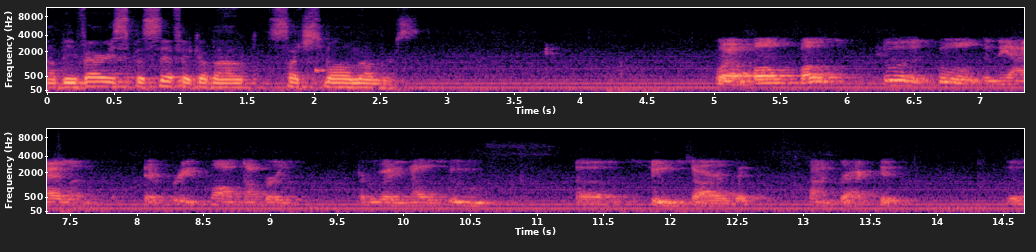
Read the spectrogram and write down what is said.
uh, be very specific about such small numbers. Well, both, both, two of the schools in the island, they're pretty small numbers. Everybody knows who, uh, students are that contracted, the,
